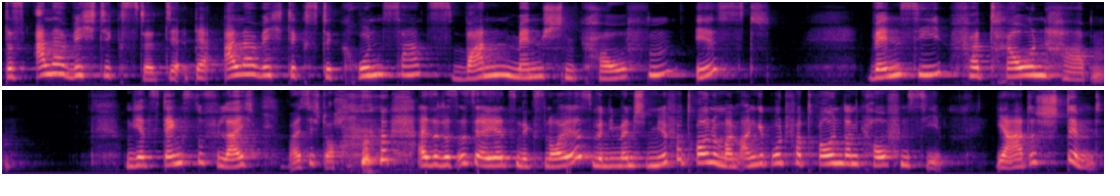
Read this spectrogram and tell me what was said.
das Allerwichtigste, der, der allerwichtigste Grundsatz, wann Menschen kaufen, ist, wenn sie Vertrauen haben. Und jetzt denkst du vielleicht, weiß ich doch. Also das ist ja jetzt nichts Neues. Wenn die Menschen mir vertrauen und meinem Angebot vertrauen, dann kaufen sie. Ja, das stimmt.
